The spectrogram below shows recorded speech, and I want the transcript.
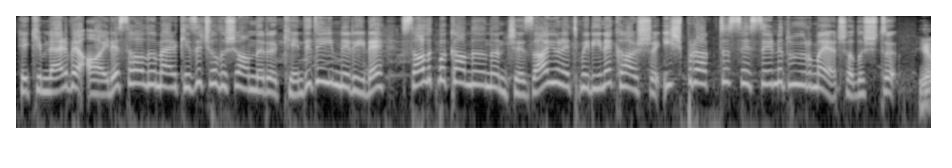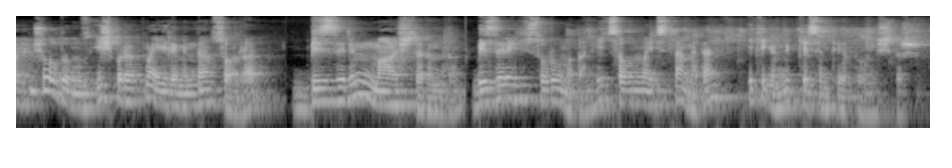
Hekimler ve aile sağlığı merkezi çalışanları kendi deyimleriyle Sağlık Bakanlığı'nın ceza yönetmeliğine karşı iş bıraktı, seslerini duyurmaya çalıştı. Yapmış olduğumuz iş bırakma eyleminden sonra bizlerin maaşlarından bizlere hiç sorulmadan, hiç savunma istenmeden iki günlük kesinti yapılmıştır.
